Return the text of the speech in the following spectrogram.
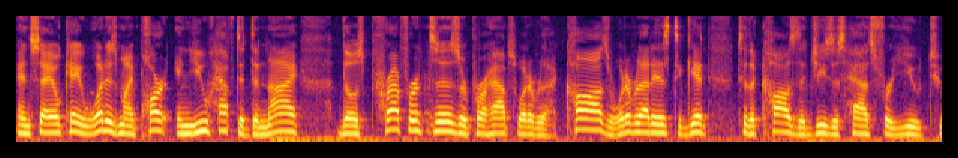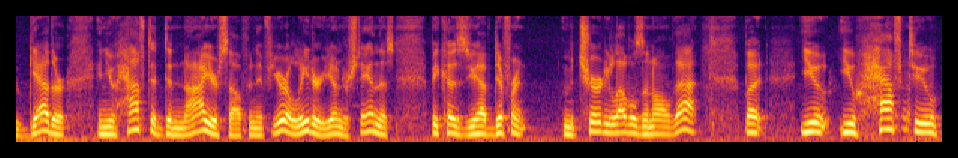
and say, okay, what is my part? And you have to deny those preferences or perhaps whatever that cause or whatever that is to get to the cause that Jesus has for you together. And you have to deny yourself. And if you're a leader, you understand this because you have different maturity levels and all of that. But you you have to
